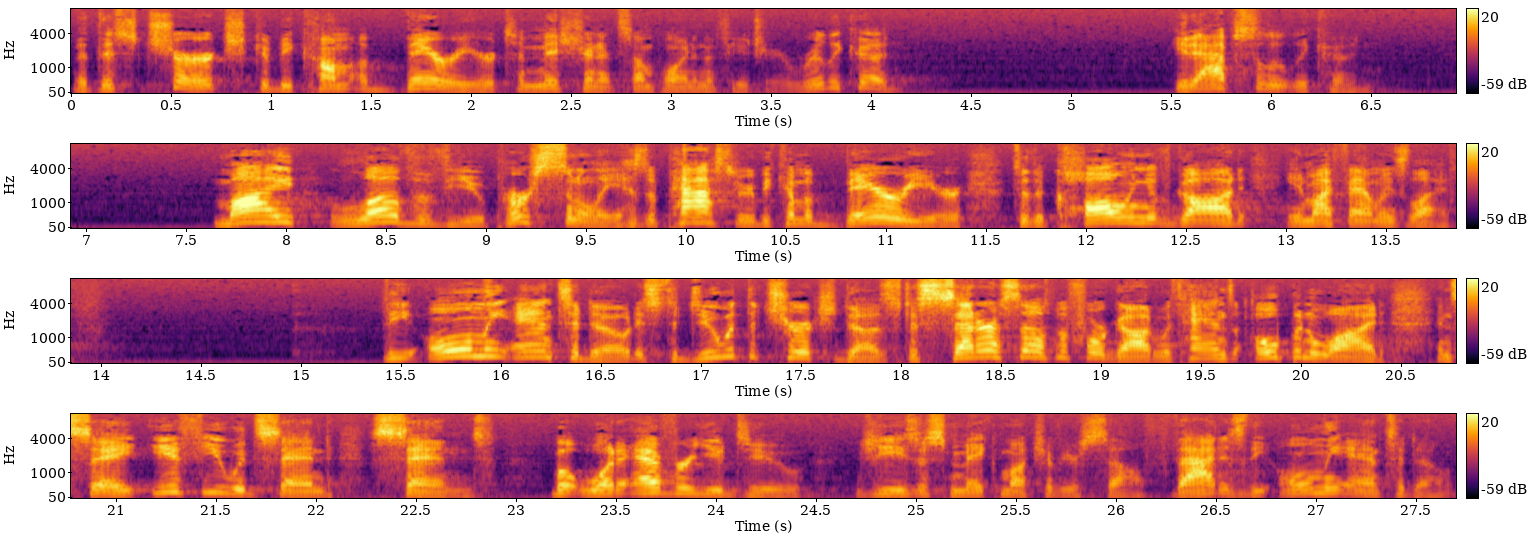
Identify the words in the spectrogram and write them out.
that this church could become a barrier to mission at some point in the future. It really could. It absolutely could. My love of you personally as a pastor become a barrier to the calling of God in my family's life. The only antidote is to do what the church does, to set ourselves before God with hands open wide and say, if you would send, send. But whatever you do, Jesus, make much of yourself. That is the only antidote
